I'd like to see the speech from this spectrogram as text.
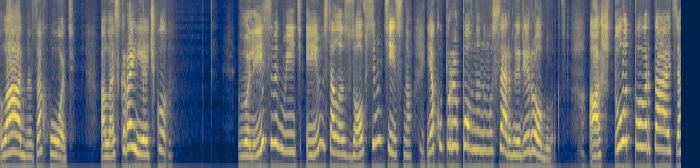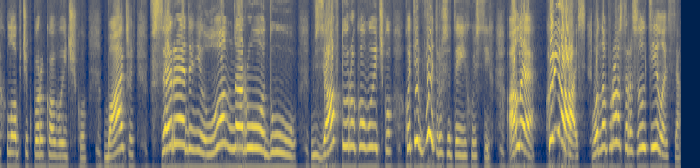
Ладно, заходь. Але з краєчку. Вліз ведмідь, і їм стало зовсім тісно, як у переповненому сервері Roblox. Аж тут повертається хлопчик по рукавичку. Бачить, всередині лом народу. Взяв ту рукавичку, хотів витрусити їх усіх, але хрясь! Вона просто розлетілася.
